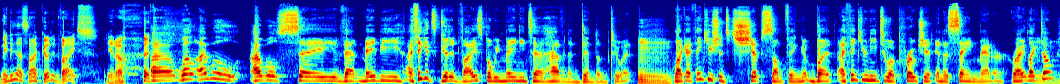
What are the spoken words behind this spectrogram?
maybe that's not good advice you know uh, well i will i will say that maybe i think it's good advice but we may need to have an addendum to it mm. like i think you should ship something but i think you need to approach it in a sane manner right like mm. don't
